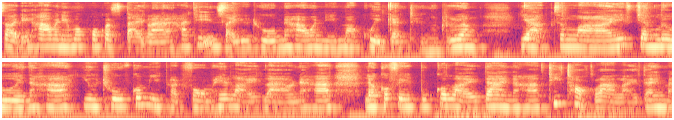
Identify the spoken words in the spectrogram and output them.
สวัสดีค่ะ วันนี้มาพบกับสไตล์อีกแล้วนะคะที่ Inside YouTube นะคะ วันนี้มาคุยกันถึงเรื่อง อยากจะไลฟ์จังเลยนะคะ YouTube ก็มีแพลตฟอร์มให้ไลฟ์แล้วนะคะ แล้วก็ Facebook ก็ไลฟ์ได้นะคะ TikTok ล่ะไลฟ์ได้ไหม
